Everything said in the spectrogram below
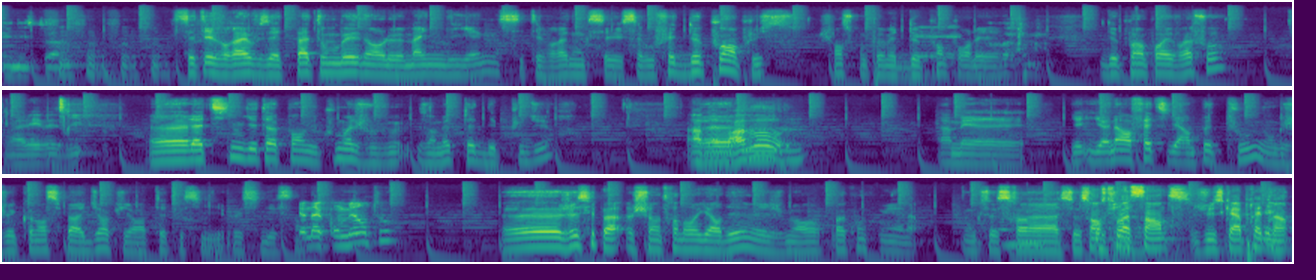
et une histoire. C'était vrai, vous n'êtes pas tombé dans le mind game, c'était vrai, donc ça vous fait deux points en plus. Je pense qu'on peut mettre deux points pour les deux points pour les vrais faux. Allez, vas-y. Euh, la team guet-apens, du coup, moi je vais vous en mettre peut-être des plus durs. Ah bah bravo euh, Ah mais il y, en a en fait, il y a un peu de tout, donc je vais commencer par les durs, puis il y aura peut-être aussi, aussi des Il y en a combien en tout? Euh, je sais pas, je suis en train de regarder, mais je me rends pas compte combien il y en a. Donc ce sera, ce 160 jusqu'à après-demain.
